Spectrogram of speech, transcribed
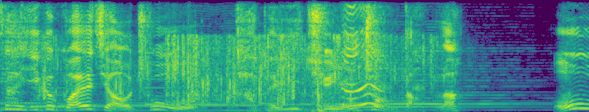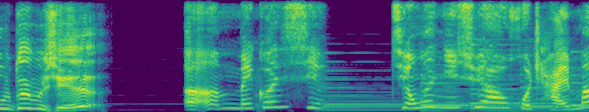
在一个拐角处，他被一群人撞倒了。哦，对不起。呃，没关系。请问您需要火柴吗？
